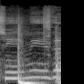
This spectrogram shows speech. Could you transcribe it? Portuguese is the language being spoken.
tímida.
